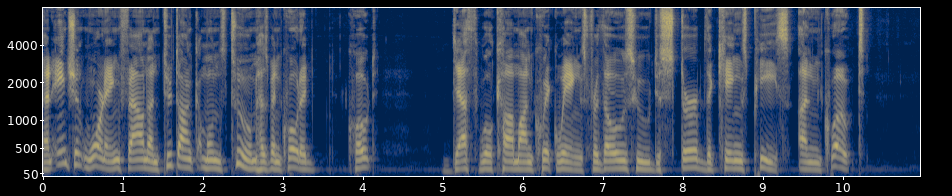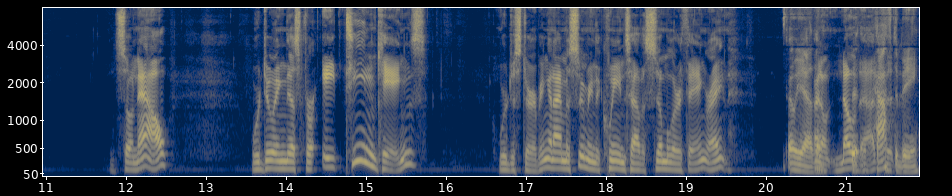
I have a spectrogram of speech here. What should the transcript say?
An ancient warning found on Tutankhamun's tomb has been quoted, quote, Death will come on quick wings for those who disturb the king's peace, unquote. So now we're doing this for 18 kings. We're disturbing, and I'm assuming the queens have a similar thing, right? Oh yeah, I don't know they that, Have to be.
